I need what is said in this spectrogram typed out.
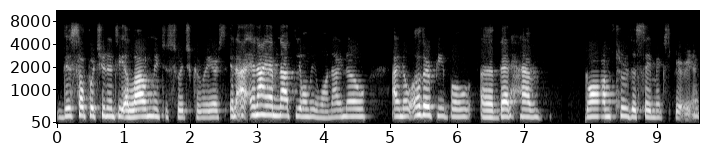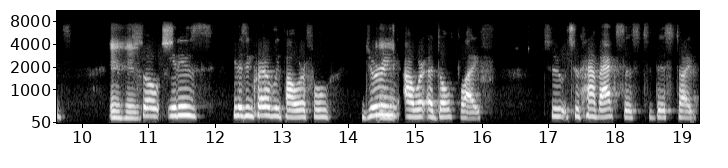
This opportunity allowed me to switch careers, and I and I am not the only one. I know I know other people uh, that have gone through the same experience. Mm-hmm. So it is it is incredibly powerful during mm-hmm. our adult life to to have access to this type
